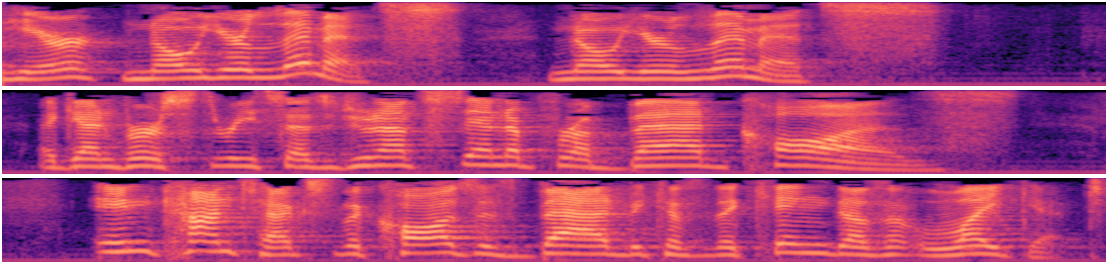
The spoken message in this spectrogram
here, know your limits. Know your limits. Again, verse 3 says, Do not stand up for a bad cause. In context, the cause is bad because the king doesn't like it.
